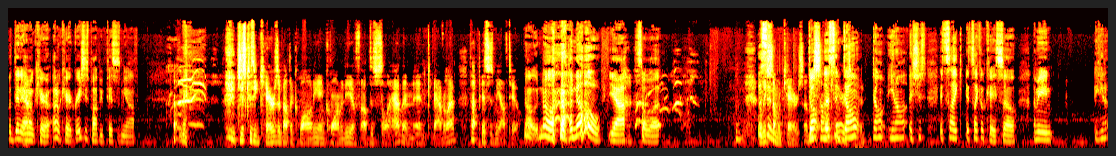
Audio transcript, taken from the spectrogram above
but then I don't care. I don't care. Gracie's Poppy pisses me off. Just because he cares about the quality and quantity of, of the slab and, and cadaver lab, that pisses me off too. No, no, no. Yeah. So what? At Listen, least someone cares. At don't least someone listen. cares, don't dude. don't. You know, it's just it's like it's like okay. So I mean, you know,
